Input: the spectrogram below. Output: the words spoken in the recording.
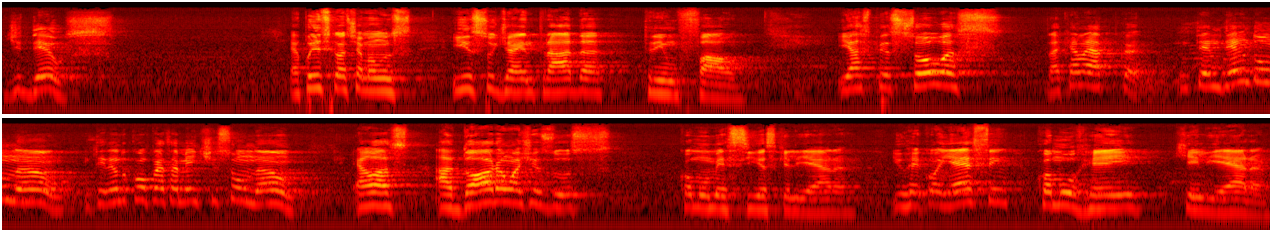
de Deus. É por isso que nós chamamos isso de a entrada triunfal. E as pessoas daquela época, entendendo ou não, entendendo completamente isso ou não, elas adoram a Jesus como o Messias que ele era e o reconhecem como o rei que ele era.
